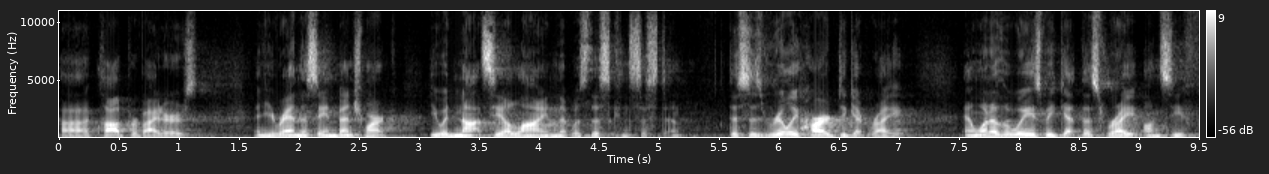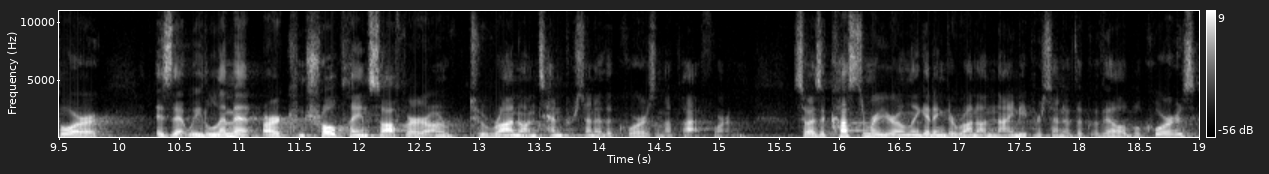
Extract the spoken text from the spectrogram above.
uh, cloud providers, and you ran the same benchmark, you would not see a line that was this consistent. This is really hard to get right. And one of the ways we get this right on C4 is that we limit our control plane software on, to run on 10% of the cores on the platform. So as a customer, you're only getting to run on 90% of the available cores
